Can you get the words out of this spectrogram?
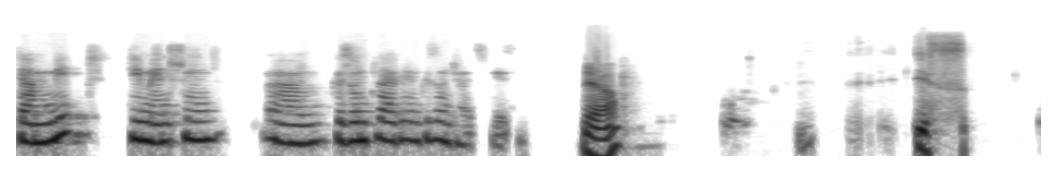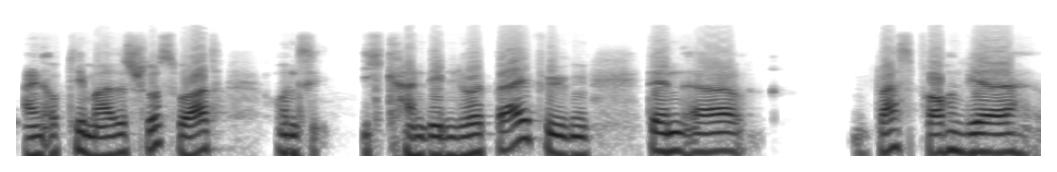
damit die Menschen ähm, gesund bleiben im Gesundheitswesen. Ja. Ist ein optimales Schlusswort und ich kann dem nur beifügen, denn äh, was brauchen wir?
